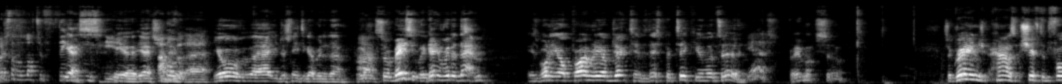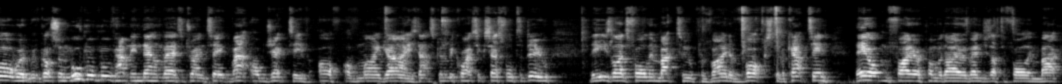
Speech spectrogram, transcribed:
I just have a lot of things Yes, here. here, yes, you I'm do. over there. You're over there, you just need to get rid of them. Yeah. Alright, so basically, getting rid of them is one of your primary objectives this particular turn. Yes. Very much so. So Grange has shifted forward. We've got some move, move, move happening down there to try and take that objective off of my guys. That's going to be quite successful to do. These lads falling back to provide a box to the captain. They opened fire upon the Dire Avengers after falling back.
